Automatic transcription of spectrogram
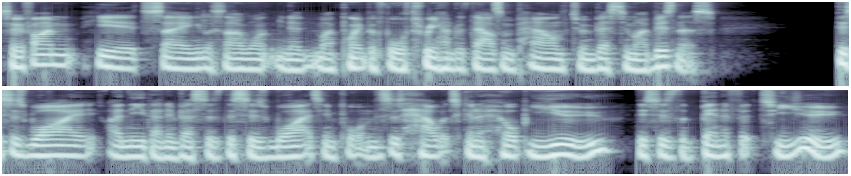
So if I'm here saying, listen, I want, you know, my point before, £300,000 to invest in my business, this is why I need that investor. This is why it's important. This is how it's going to help you. This is the benefit to you.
